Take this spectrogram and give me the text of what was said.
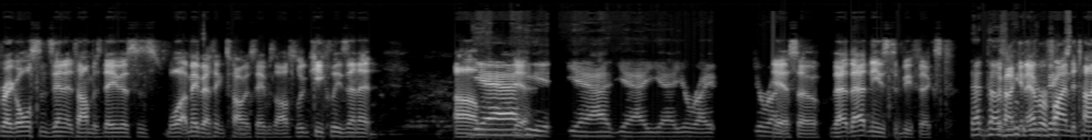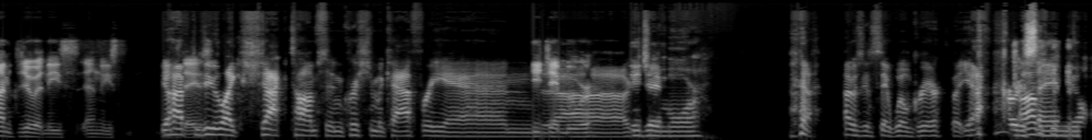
Greg Olsen's in it, Thomas Davis is well, maybe I think Thomas Davis is also Luke Kuechly's in it. Um, yeah, yeah, He, yeah, yeah, yeah. You're right. You're right. yeah. So that that needs to be fixed. that does. if I can to be ever find the time to do it in these in these you'll have to do like Shaq Thompson, Christian McCaffrey, and DJ Moore. uh, DJ Moore, I was gonna say Will Grier, but yeah. Curtis Um, Samuel.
